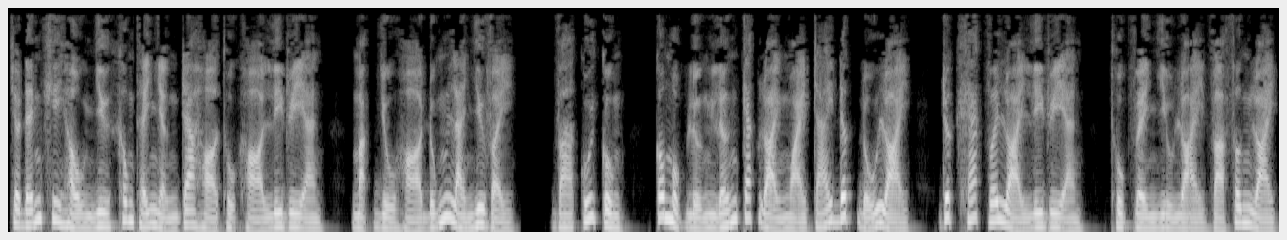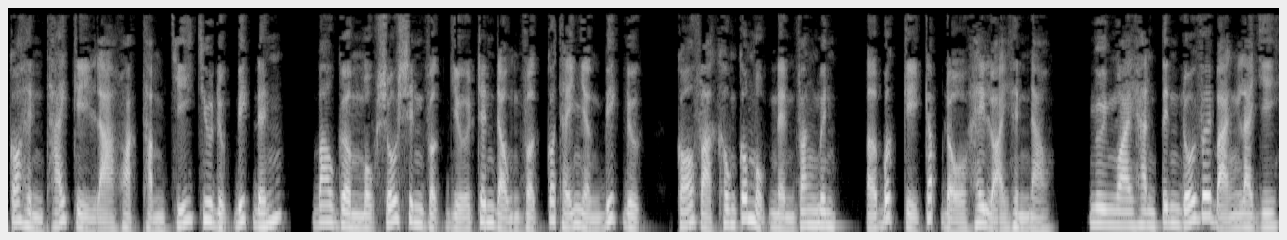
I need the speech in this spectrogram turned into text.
cho đến khi hầu như không thể nhận ra họ thuộc họ Lyrian, mặc dù họ đúng là như vậy. Và cuối cùng, có một lượng lớn các loài ngoại trái đất đủ loại, rất khác với loài Lyrian, thuộc về nhiều loài và phân loại có hình thái kỳ lạ hoặc thậm chí chưa được biết đến, bao gồm một số sinh vật dựa trên động vật có thể nhận biết được, có và không có một nền văn minh, ở bất kỳ cấp độ hay loại hình nào. Người ngoài hành tinh đối với bạn là gì?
